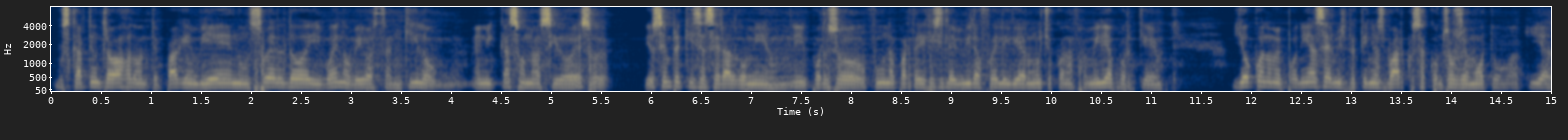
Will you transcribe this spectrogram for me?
Buscarte un trabajo donde te paguen bien, un sueldo y bueno, vivas tranquilo. En mi caso no ha sido eso. Yo siempre quise hacer algo mío y por eso fue una parte difícil de mi vida, fue lidiar mucho con la familia porque yo cuando me ponía a hacer mis pequeños barcos a control remoto aquí a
